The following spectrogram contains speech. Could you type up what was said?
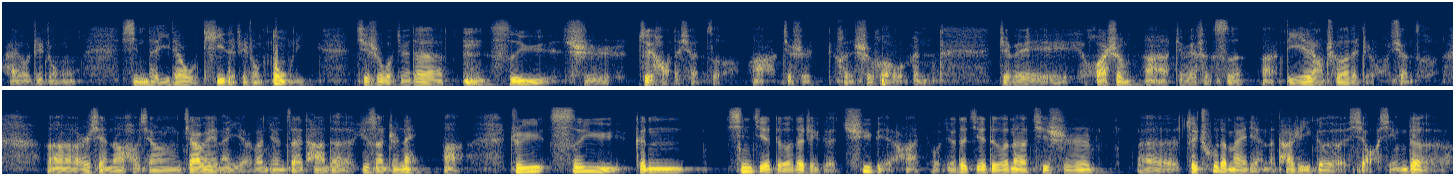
还有这种新的 1.5T 的这种动力，其实我觉得 思域是最好的选择啊，就是很适合我们这位花生啊，这位粉丝啊，第一辆车的这种选择，呃，而且呢，好像价位呢也完全在他的预算之内啊。至于思域跟新捷德的这个区别哈，我觉得捷德呢，其实呃最初的卖点呢，它是一个小型的。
